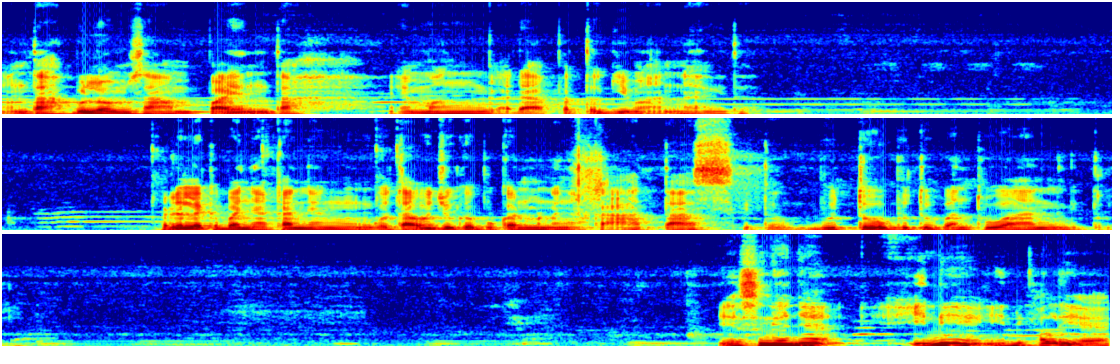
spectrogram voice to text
entah belum sampai entah emang nggak dapat atau gimana gitu. Padahal kebanyakan yang gue tahu juga bukan menengah ke atas gitu butuh butuh bantuan gitu. Ya seenggaknya ini ini kali ya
